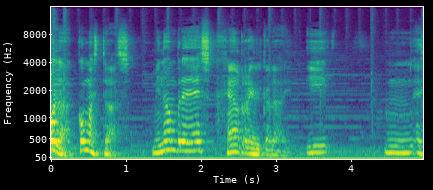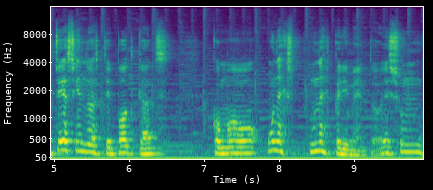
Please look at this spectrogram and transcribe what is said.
Hola, ¿cómo estás? Mi nombre es Henry Alcalay y mm, estoy haciendo este podcast como un, experimento. Es un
